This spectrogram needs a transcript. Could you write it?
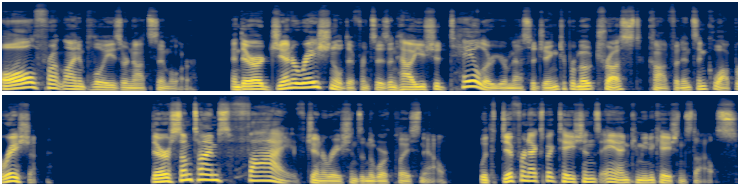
All frontline employees are not similar, and there are generational differences in how you should tailor your messaging to promote trust, confidence, and cooperation. There are sometimes five generations in the workplace now, with different expectations and communication styles.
